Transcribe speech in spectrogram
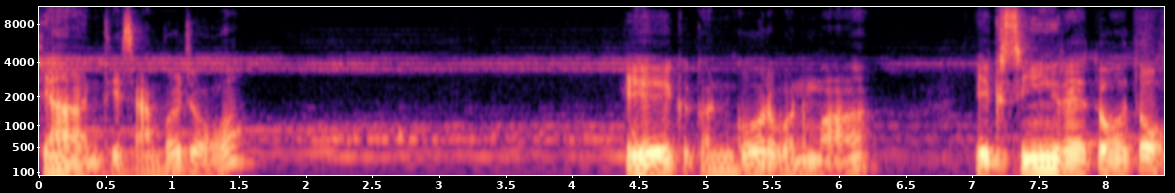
ધ્યાનથી સાંભળજો. એક ઘનઘોર વનમાં એક સિંહ રહેતો હતો.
